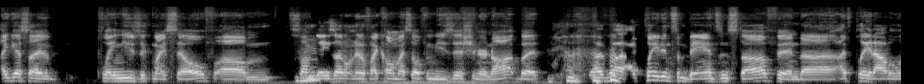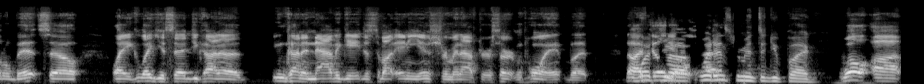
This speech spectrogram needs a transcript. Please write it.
I guess I play music myself. Um, some Mhm. days I don't know if I call myself a musician or not, but I've, uh, I've played in some bands and stuff, and uh, I've played out a little bit. So, like, like you said, you kind of you can kind of navigate just about any instrument after a certain point. But no, I what, feel uh, what instrument did you play? Well, uh,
